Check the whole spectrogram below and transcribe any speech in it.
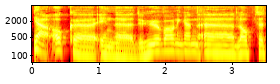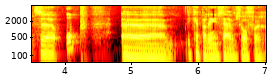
Ja, ook uh, in de, de huurwoningen uh, loopt het uh, op. ik heb alleen cijfers over,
